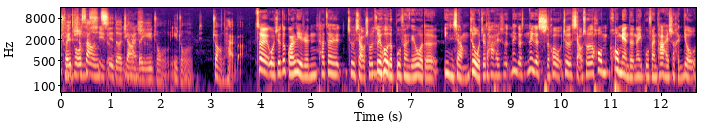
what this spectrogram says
垂头丧气的这样的一种一种状态吧。在我觉得管理人他在就小说最后的部分给我的印象，就我觉得他还是那个那个时候，就是小说的后后面的那一部分，他还是很有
